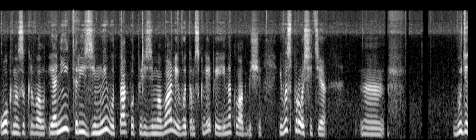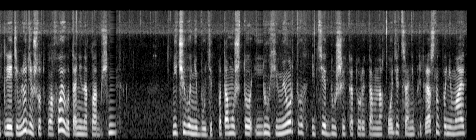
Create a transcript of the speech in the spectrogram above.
окна закрывала. И они три зимы вот так вот перезимовали в этом склепе и на кладбище. И вы спросите, э, будет ли этим людям что-то плохое, вот они на кладбище. Нет, ничего не будет, потому что и духи мертвых, и те души, которые там находятся, они прекрасно понимают,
